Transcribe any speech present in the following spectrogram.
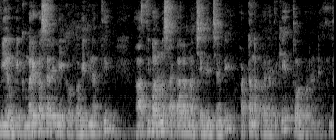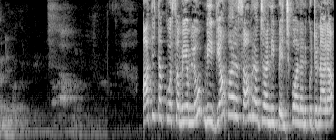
మీ మీకు మరొకసారి మీకు ఒక విజ్ఞప్తి ఆస్తి పనులు సకాలంలో చెల్లించండి. పట్టణ ప్రగతికి తోడ్పడండి. ధన్యవాదాలు. అతి తక్కువ సమయంలో మీ వ్యాపార సామ్రాజ్యాన్ని పెంచుకోవాలనుకుంటున్నారా?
